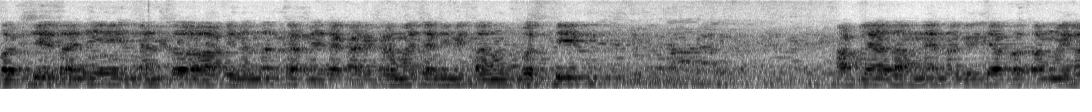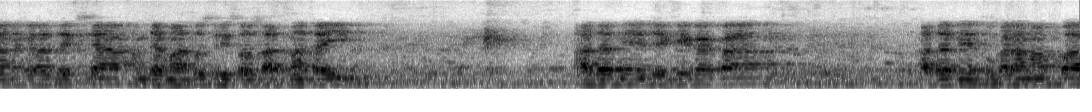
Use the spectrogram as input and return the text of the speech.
बक्षीस आणि त्यांचं अभिनंदन करण्याच्या कार्यक्रमाच्या निमित्तानं उपस्थित आपल्या जामनेर नगरीच्या प्रथम महिला नगराध्यक्षा आमच्या मातोश्री सौ साधनाताई आदरणीय जे के काका आदरणीय तुकाराम आप्पा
